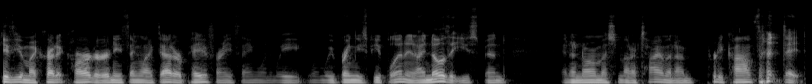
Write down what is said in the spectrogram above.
give you my credit card or anything like that or pay for anything when we when we bring these people in and i know that you spend an enormous amount of time and i'm pretty confident that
